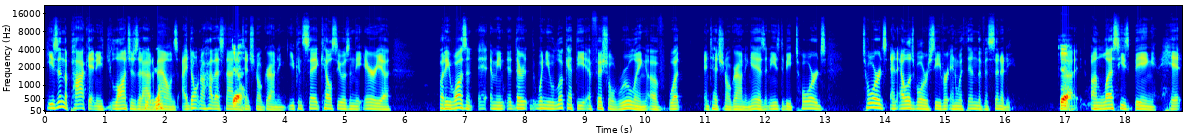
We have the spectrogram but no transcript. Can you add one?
He's in the pocket and he launches it out of Mhm. bounds. I don't know how that's not Yeah. intentional grounding. You can say Kelce was in the area, but he wasn't. I- I mean, there. When you look at the official ruling of what intentional grounding is, it needs to be towards towards an eligible receiver and within the vicinity yeah, uh, unless he's being hit,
